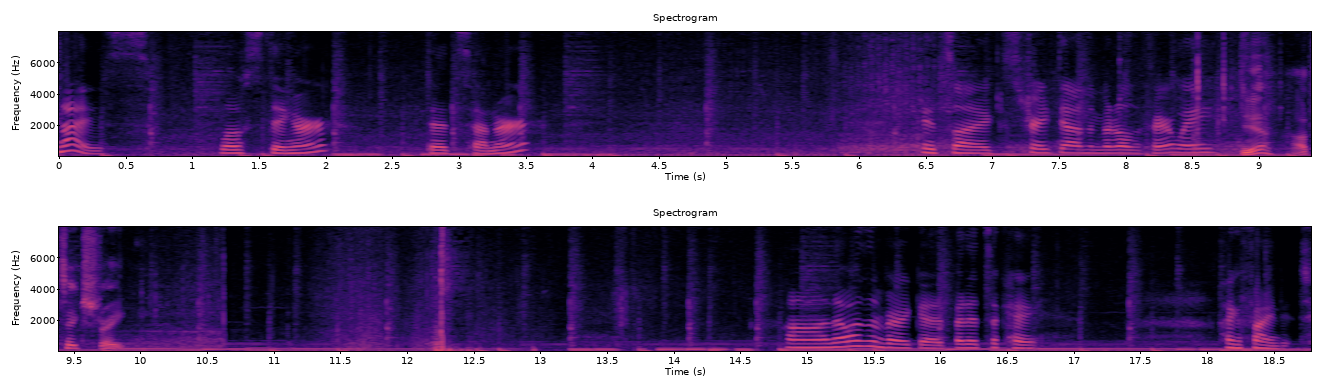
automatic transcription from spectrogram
Nice. Low stinger, dead center. It's like straight down the middle of the fairway. Yeah, I'll take straight. Uh, that wasn't very good, but it's okay. I can find it.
